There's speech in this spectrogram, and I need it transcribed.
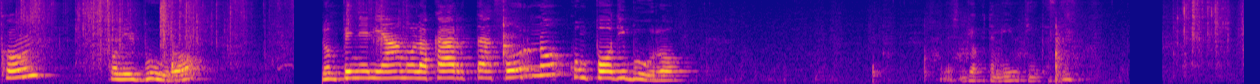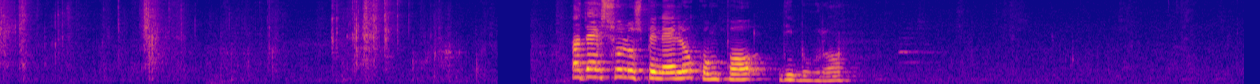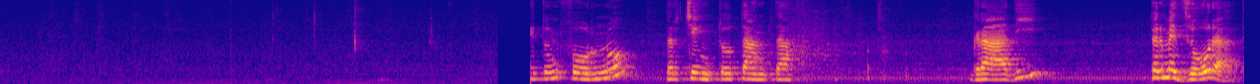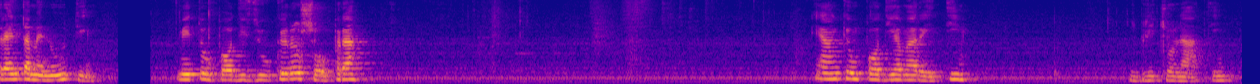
con? Con il burro. Lo impennelliamo la carta forno con un po' di burro. Adesso gioco te mi aiuti in casa adesso lo spennello con un po' di burro metto in forno per 180 gradi per mezz'ora 30 minuti. Metto un po' di zucchero sopra. E anche un po' di amaretti sbriciolati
